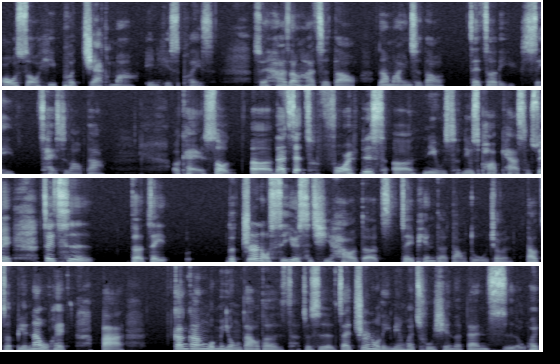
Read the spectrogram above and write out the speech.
also he put Jack Ma in his place. 所以他让他知道，让马云知道，在这里谁 才是老大。OK，so、呃、that's it for this 呃、news news podcast。所以这次的这 The Journal 十一月十七号的这篇的导读就到这边。那我会把 刚刚我们用到的，就是在 Journal 里面会出现的单词，我会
